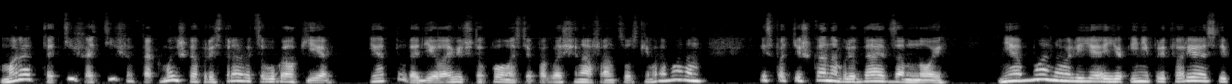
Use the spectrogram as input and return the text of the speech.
Маратта тихо-тихо, как мышка, пристраивается в уголке и оттуда, делая вид, что полностью поглощена французским романом, из-под тишка наблюдает за мной. Не обманывал ли я ее и не притворяюсь ли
